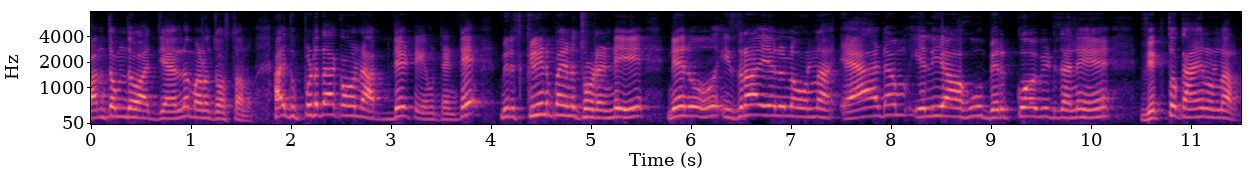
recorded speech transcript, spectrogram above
పంతొమ్మిదో అధ్యాయంలో మనం చూస్తాను. అయితే ఇప్పటిదాకా ఉన్న అప్డేట్ ఏమిటంటే మీరు స్క్రీన్ పైన చూడండి నేను ఇజ్రాయేలులో ఉన్న యాడమ్ ఎలియాహు బెర్కోవిడ్ బెర్కోవిడ్స్ అనే వ్యక్తి ఒక ఆయన ఉన్నారు.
